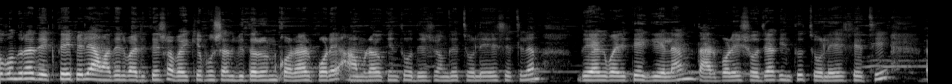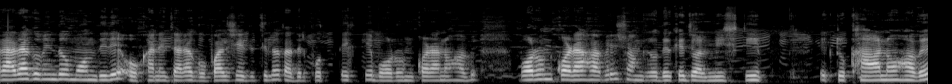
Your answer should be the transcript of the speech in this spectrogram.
তো বন্ধুরা দেখতেই পেলে আমাদের বাড়িতে সবাইকে প্রসাদ বিতরণ করার পরে আমরাও কিন্তু ওদের সঙ্গে চলে এসেছিলাম। দু এক বাড়িতে গেলাম, তারপরে সোজা কিন্তু চলে এসেছি রাধা গোবিন্দ মন্দিরে। ওখানে যারা গোপাল সেজেছিল তাদের প্রত্যেককে বরণ করানো হবে, বরণ করা হবে। সঙ্গে ওদেরকে জল মিষ্টি একটু খাওয়ানো হবে।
